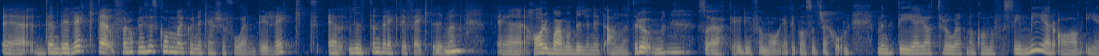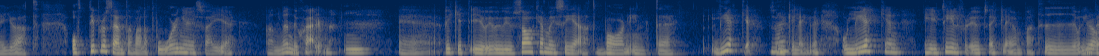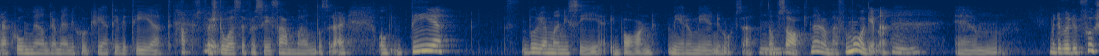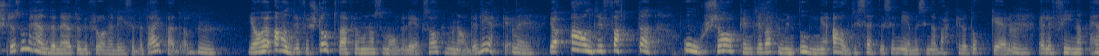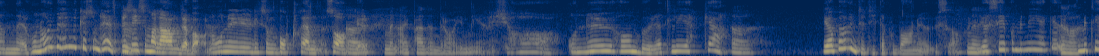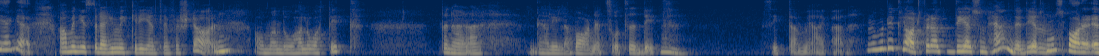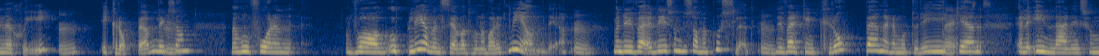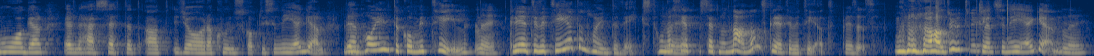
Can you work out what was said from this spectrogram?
Eh, den direkta, förhoppningsvis kommer man kunna kanske få en direkt, en liten direkt effekt i och med att eh, har du bara mobilen i ett annat rum så ökar ju din förmåga till koncentration. Men det jag tror att man kommer få se mer av är ju att 80 procent av alla tvååringar i Sverige använder skärm. Eh, vilket i, i USA kan man ju se att barn inte leker så mycket längre. Och leken är ju till för att utveckla empati och interaktion med andra människor, kreativitet, Absolut. förståelse för att se samband och sådär. Och det börjar man ju se i barn mer och mer nu också, att de saknar de här förmågorna. Ehm, Men det var det första som hände när jag tog ifrån Elisabeth iPaden. Mm. Jag har aldrig förstått varför hon har så många leksaker men aldrig leker. Nej. Jag har aldrig fattat orsaken till varför min unge aldrig sätter sig ner med sina vackra dockor Mm. eller fina pennor. Hon har ju hur mycket som helst, precis som alla andra barn. Hon är ju liksom bortskämd med saker. men iPaden drar ju mer. Ja, och nu har hon börjat leka. Ja. Jag behöver inte titta på barn i USA. Nej. Jag ser på min egen, Ja. mitt eget. Ja, men just det där hur mycket det egentligen förstör. Mm. Om man då har låtit den här, det här lilla barnet så tidigt Mm. Sitta med iPad. Ja, men det är klart, för att det som händer det är att hon sparar energi i kroppen liksom. Men hon får en vag upplevelse av att hon har varit med om det. Men Men det är, det är som du sa med pusslet. Det är varken kroppen eller motoriken Mm. precis. eller inlärningsförmågan eller det här sättet att göra kunskap till sin egen. Den Mm. har ju inte kommit till. Nej, Kreativiteten har ju inte växt. Hon har Nej. sett, sett någon annans kreativitet. precis. Men hon har aldrig utvecklat sin egen. Nej.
